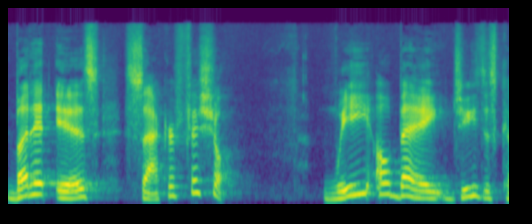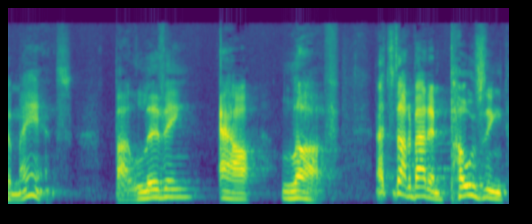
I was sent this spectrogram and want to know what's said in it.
but it is sacrificial. We obey Jesus' commands by living out love. That's not about imposing,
